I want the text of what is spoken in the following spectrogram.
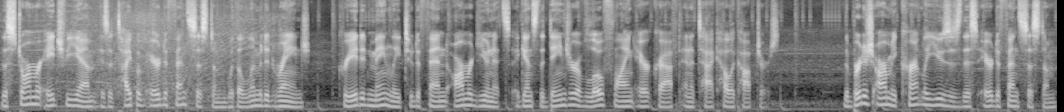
The Stormer HVM is a type of air defense system with a limited range, created mainly to defend armored units against the danger of low flying aircraft and attack helicopters. The British Army currently uses this air defense system,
